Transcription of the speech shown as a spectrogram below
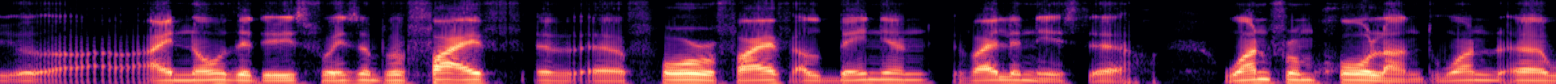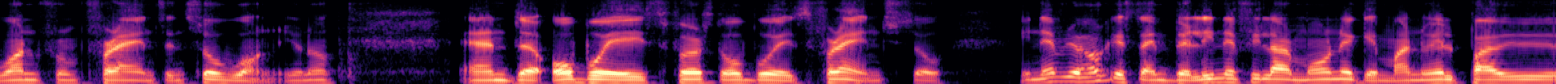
uh, i know that there is for example five uh, uh, four or five albanian violinists uh, one from holland one uh, one from france and so on you know? And uh, oboe is first oboe is french so in every orchestra in Berliner Philharmonic, Emmanuel Pahud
